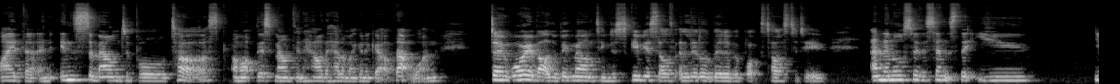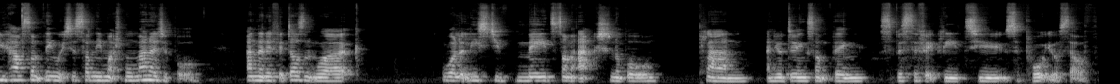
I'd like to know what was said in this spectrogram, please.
either an insurmountable task. I'm up this mountain. How the hell am I going to get up that one? Don't worry about the big mountain. Just give yourself a little bit of a box task to do, and then also the sense that you you have something which is suddenly much more manageable. And then if it doesn't work, well, at least you've made some actionable plan and you're doing something specifically to support yourself.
